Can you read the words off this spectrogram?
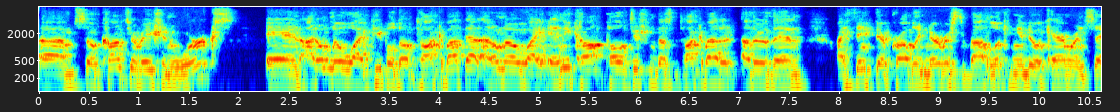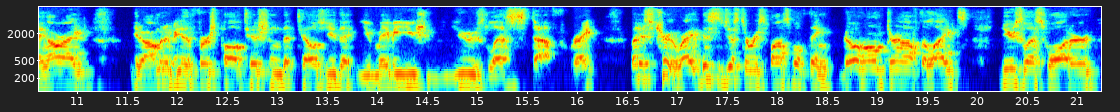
Um, so conservation works. And I don't know why people don't talk about that. I don't know why any politician doesn't talk about it, other than I think they're probably nervous about looking into a camera and saying, "All right, you know, I'm going to be the first politician that tells you that you maybe you should use less stuff, right?" But it's true, right? This is just a responsible thing. Go home, turn off the lights, use less water.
